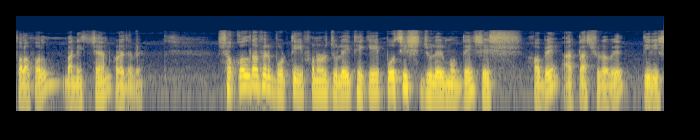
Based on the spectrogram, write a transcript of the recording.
ফলাফল বা নিশ্চয়ন করা যাবে। সকল দফের ভর্তি পনেরো জুলাই থেকে পঁচিশ জুলাইয়ের মধ্যে শেষ হবে আর ক্লাস শুরু হবে তিরিশ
